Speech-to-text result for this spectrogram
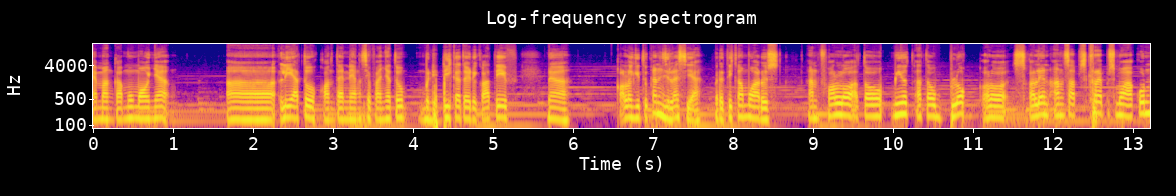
emang kamu maunya uh, lihat tuh konten yang sifatnya tuh mendidik atau edukatif. Nah, kalau gitu kan jelas ya, berarti kamu harus unfollow atau mute atau block. Kalau sekalian unsubscribe semua akun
